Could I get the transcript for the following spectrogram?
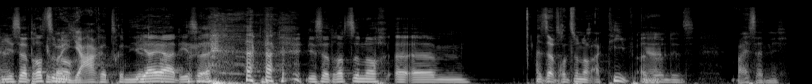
die ist ja trotzdem Über noch, Jahre trainiert. ja, ja, die ist ja, die ist ja trotzdem noch, äh, ähm, ist ja trotzdem noch aktiv. Also Ja. das weiß halt nicht.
